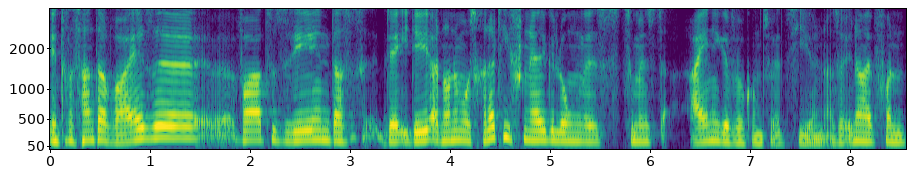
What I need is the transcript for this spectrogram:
interessanterweise war zu sehen, dass der Idee Anonymous relativ schnell gelungen ist, zumindest einige Wirkung zu erzielen. Also innerhalb von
